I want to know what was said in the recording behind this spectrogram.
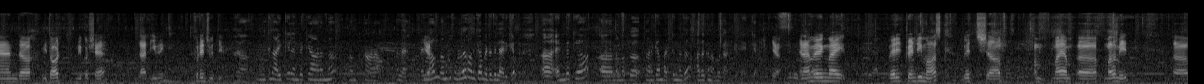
ആൻഡ് വി തോട്ട് വി കുഡ് ഷെയർ ദാറ്റ് ഈവനിങ് ഫുട്ടേജ് വിത്ത് യു Yeah, നമുക്ക് നൈക്കയിൽ എന്തൊക്കെയാണെന്ന് നമുക്ക് കാണാം അല്ലേ എല്ലാം നമുക്ക് ഫുള്ള് കാണിക്കാൻ പറ്റത്തില്ലായിരിക്കും ആ, എന്തൊക്കെയാ ആ, നമുക്ക് കാണിക്കാൻ പറ്റുന്നത് അതൊക്കെ നമ്മൾ കാണിക്കുന്നതായിരിക്കും Yeah, and I'm wearing my very trendy mask, which uh, um, my um, uh, mother made. Uh,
